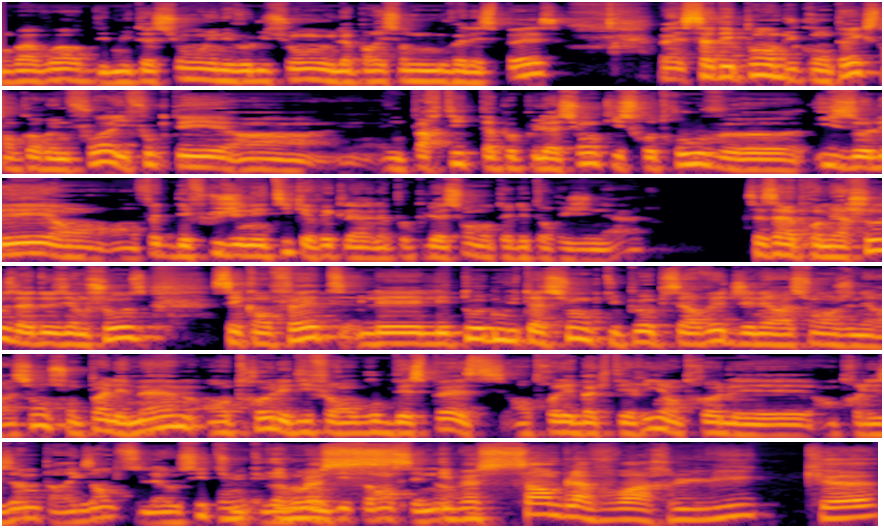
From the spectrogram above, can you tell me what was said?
on va avoir des mutations, une évolution, l'apparition d'une nouvelle espèce. Ben, ça dépend du contexte. Encore une fois, il faut que tu aies une partie de ta population qui se retrouve euh, isolée en, en, fait des flux génétiques avec la, la population dont elle est originaire. Ça, c'est la première chose. La deuxième chose, c'est qu'en fait, les, les, taux de mutation que tu peux observer de génération en génération sont pas les mêmes entre les différents groupes d'espèces, entre les bactéries, entre les, entre les hommes, par exemple. Là aussi, tu, tu vas voir une différence énorme. Il me semble avoir lu que,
